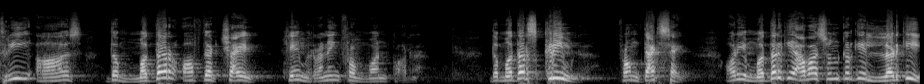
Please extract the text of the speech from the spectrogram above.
three hours the mother of that child came running from one corner the mother screamed from that side और ये मदर की आवाज़ सुन करके लड़की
